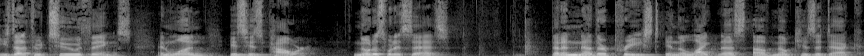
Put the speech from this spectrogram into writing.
He's done it through two things, and one is his power. Notice what it says that another priest in the likeness of Melchizedek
